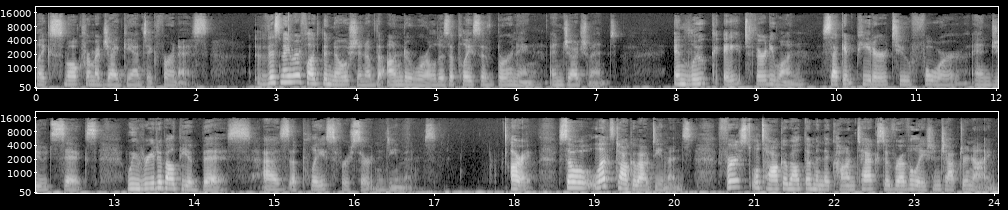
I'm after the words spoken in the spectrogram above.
like smoke from a gigantic furnace. This may reflect the notion of the underworld as a place of burning and judgment. In Luke 8:31, 2 Peter 2:4, and Jude 6, we read about the abyss as a place for certain demons. All right, so let's talk about demons. First, we'll talk about them in the context of Revelation chapter 9,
